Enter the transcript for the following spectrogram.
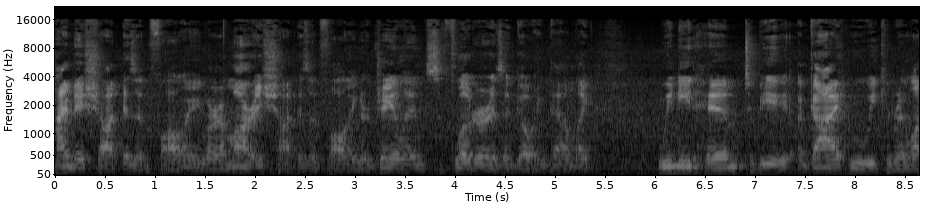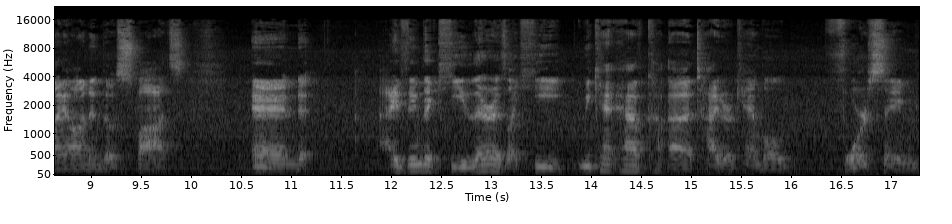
Jaime's shot isn't falling, or Amari's shot isn't falling, or Jaylen's floater isn't going down, like." We need him to be a guy who we can rely on in those spots and I think the key there is like he we can't have uh, Tiger Campbell forcing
